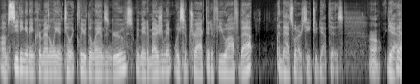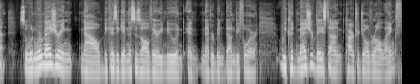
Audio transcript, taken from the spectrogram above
um, seating it incrementally until it cleared the lands and grooves. We made a measurement. We subtracted a few off of that, and that's what our seat to depth is. Oh, Yeah. Yeah. So when we're measuring now, because again, this is all very new and, and never been done before, we could measure based on cartridge overall length,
